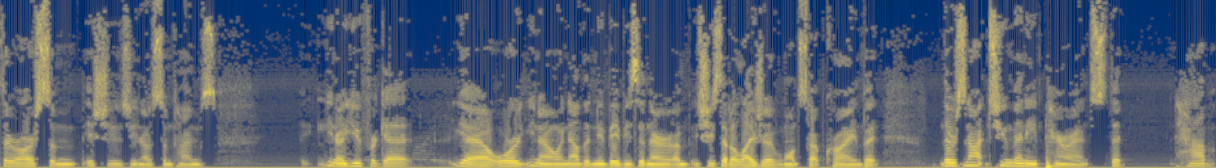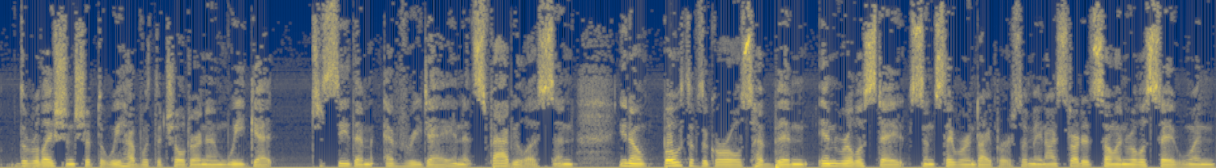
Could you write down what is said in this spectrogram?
there are some issues, you know, sometimes, you know, you forget. Yeah, or, you know, and now the new baby's in there. Um, she said Elijah won't stop crying. But there's not too many parents that have the relationship that we have with the children and we get to see them every day and it's fabulous. And you know both of the girls have been in real estate since they were in diapers. I mean I started selling real estate when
